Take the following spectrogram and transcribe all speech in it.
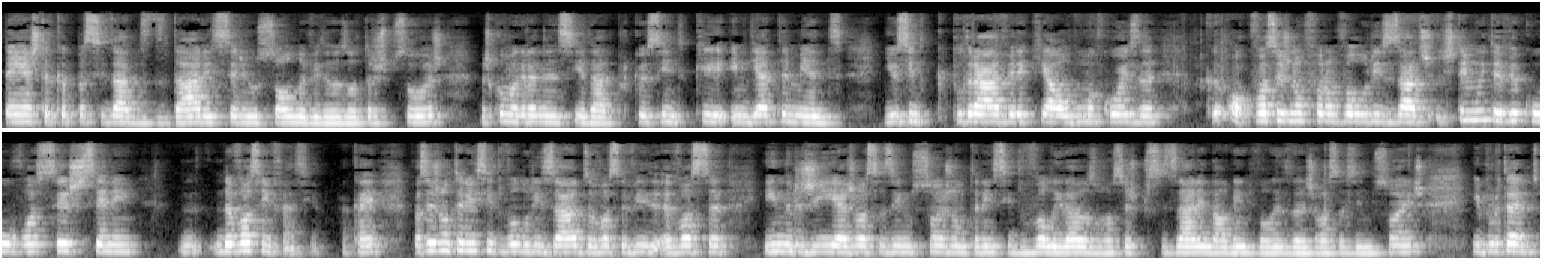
têm esta capacidade de dar e serem o sol na vida das outras pessoas, mas com uma grande ansiedade, porque eu sinto que imediatamente, e eu sinto que poderá haver aqui alguma coisa que, ou que vocês não foram valorizados, isto tem muito a ver com vocês serem da vossa infância, ok? Vocês não terem sido valorizados, a vossa vida, a vossa energia, as vossas emoções não terem sido validadas, vocês precisarem de alguém que valide as vossas emoções, e portanto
